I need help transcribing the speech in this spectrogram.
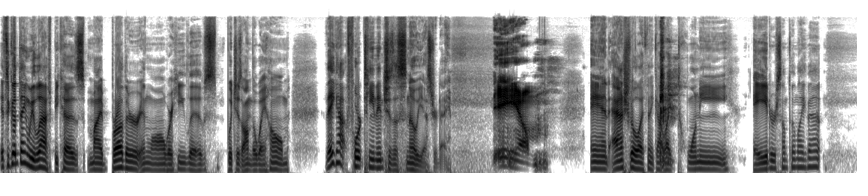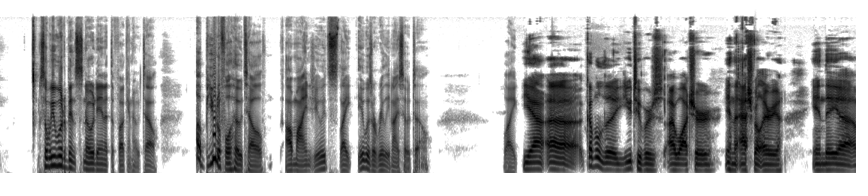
it's a good thing we left because my brother-in-law, where he lives, which is on the way home, they got 14 inches of snow yesterday, Damn. and Asheville, I think, got like 28 or something like that. So we would have been snowed in at the fucking hotel. A beautiful hotel, I'll mind you. It's like it was a really nice hotel. Like Yeah, uh, a couple of the YouTubers I watch are in the Asheville area, and they uh,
